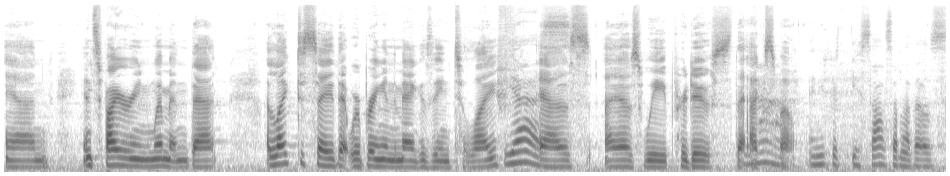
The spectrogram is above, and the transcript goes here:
and inspiring women that I like to say that we're bringing the magazine to life yes. as as we produce the yeah. expo. And you could you saw some of those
